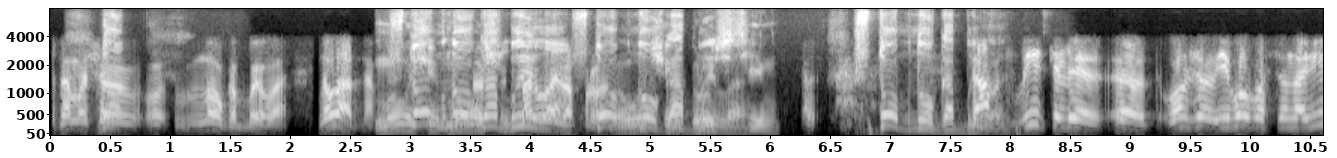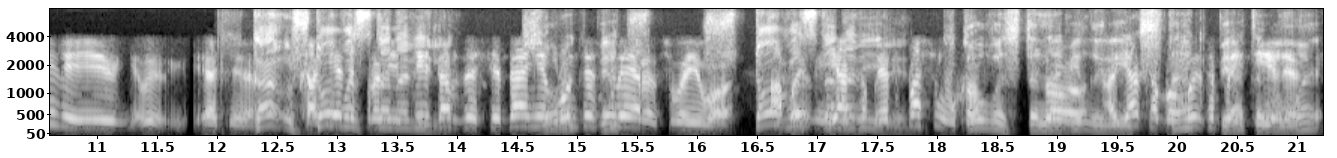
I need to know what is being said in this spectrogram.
потому что э, много было. Ну ладно. Мы Что очень, много очень- было? Что мы много очень было? грустим. Что много Там, было? видите ли, э, он же его восстановили и э, эти, что хотели восстановили? провести там заседание 45 Бундесвера своего. Что а мы восстановили? якобы, это по слухам, Кто восстановил что- а якобы мы Рейхстаг 5 запретили. мая?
